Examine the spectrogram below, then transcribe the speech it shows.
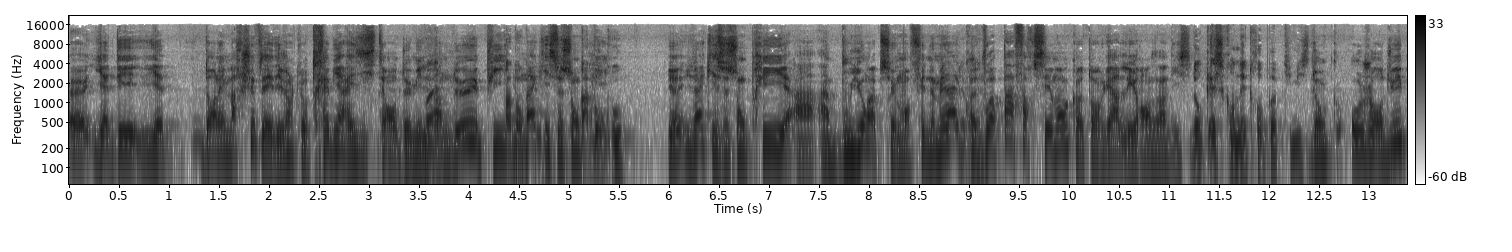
euh, il y a des il y a dans les marchés, vous avez des gens qui ont très bien résisté en 2022, et puis il y en a qui se sont Pas pris- beaucoup. Il y en a qui se sont pris un, un bouillon absolument phénoménal qu'on ne voit pas forcément quand on regarde les grands indices. Donc, est-ce qu'on est trop optimiste? Donc aujourd'hui,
